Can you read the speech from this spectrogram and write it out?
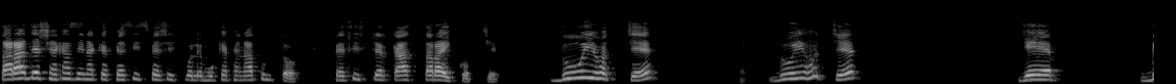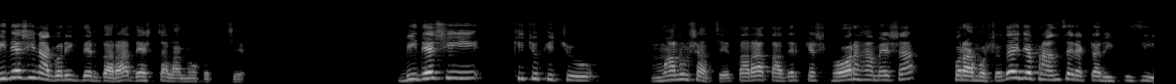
তারা যে শেখ হাসিনাকে ফেসিস ফেসিস্ট বলে মুখে ফেনা তুলতো ফেসিস্টের কাজ তারাই করছে। দুই হচ্ছে দুই হচ্ছে যে বিদেশি নাগরিকদের দ্বারা দেশ চালানো হচ্ছে। বিদেশি কিছু কিছু মানুষ আছে, তারা তাদেরকে হর হামেশা পরামর্শ দেয়। যে ফ্রান্সের একটা রিফিউজি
